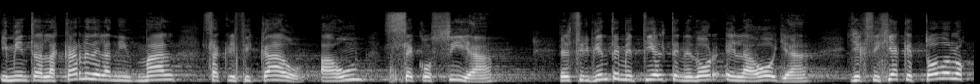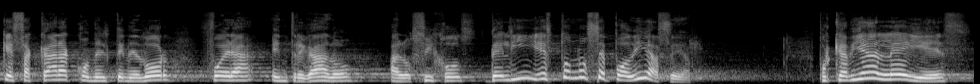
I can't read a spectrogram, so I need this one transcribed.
y mientras la carne del animal sacrificado aún se cocía, el sirviente metía el tenedor en la olla y exigía que todo lo que sacara con el tenedor fuera entregado a los hijos de Eli. Esto no se podía hacer, porque había leyes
